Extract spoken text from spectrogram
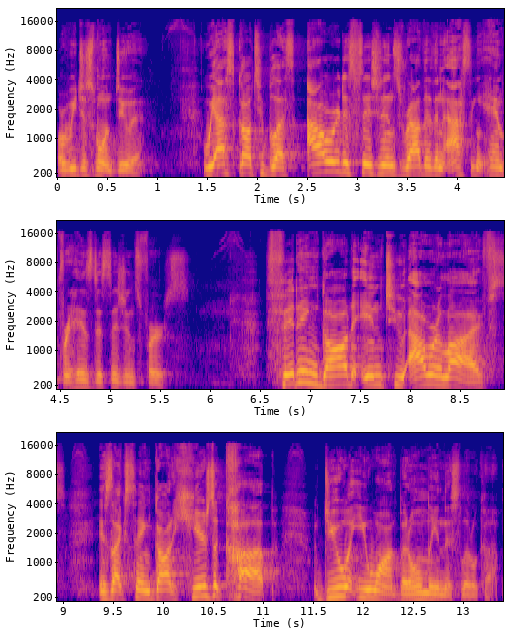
or we just won't do it. We ask God to bless our decisions rather than asking Him for His decisions first. Fitting God into our lives is like saying, God, here's a cup, do what you want, but only in this little cup.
